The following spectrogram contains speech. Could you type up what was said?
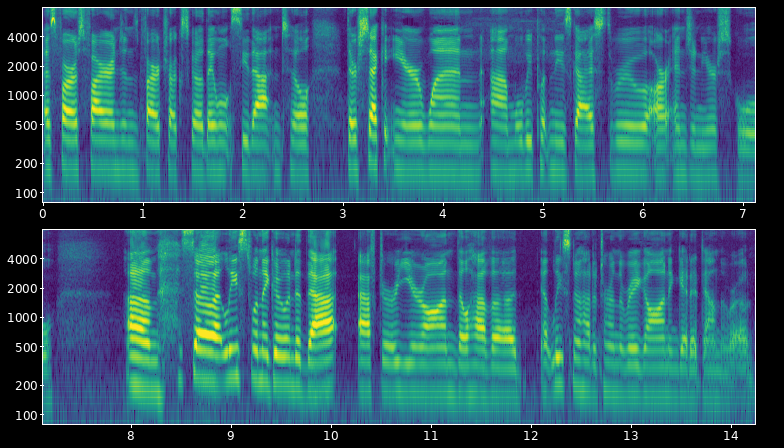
as far as fire engines and fire trucks go, they won't see that until their second year when um, we'll be putting these guys through our engineer school. Um, so at least when they go into that after a year on, they'll have a at least know how to turn the rig on and get it down the road.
